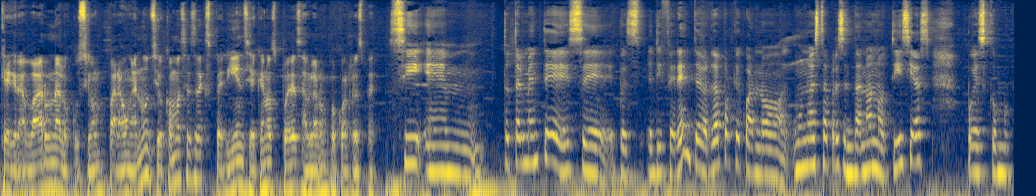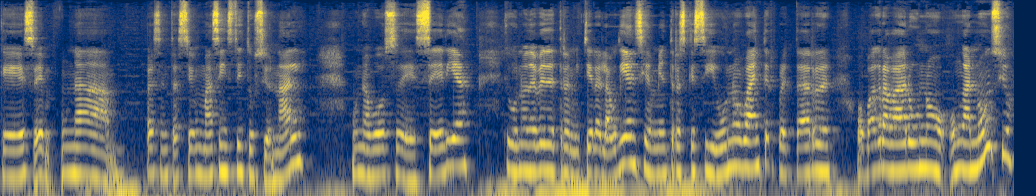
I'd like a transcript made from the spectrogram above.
que grabar una locución para un anuncio. ¿Cómo es esa experiencia? ¿Qué nos puedes hablar un poco al respecto? Sí, em, totalmente es eh, pues diferente, ¿verdad? Porque cuando uno está presentando noticias, pues como que es em, una presentación más institucional, una voz eh, seria que uno debe de transmitir a la audiencia, mientras que si uno va a interpretar o va a grabar uno un anuncio,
